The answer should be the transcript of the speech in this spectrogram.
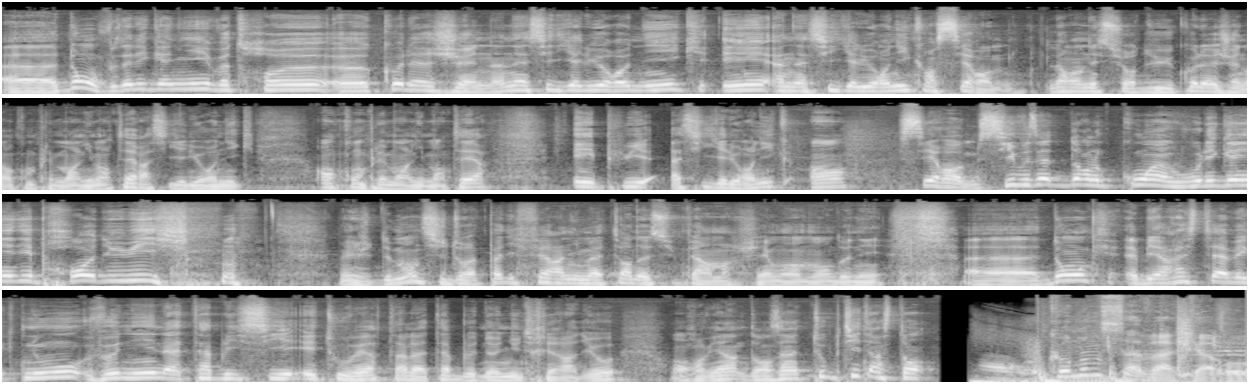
Euh, donc, vous allez gagner votre euh, collagène, un acide hyaluronique et un acide hyaluronique en sérum. Là, on est sur du collagène en complément alimentaire, acide hyaluronique en complément alimentaire, et puis acide hyaluronique en sérum. Si vous êtes dans le coin, vous voulez gagner des produits, mais je demande si je devrais pas y faire animateur de supermarché, à un moment donné. Euh, donc, eh bien, restez avec nous. Venez, la table ici est ouverte, hein, la table de Nutri Radio. On revient dans un tout petit instant. Comment ça va, Caro?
